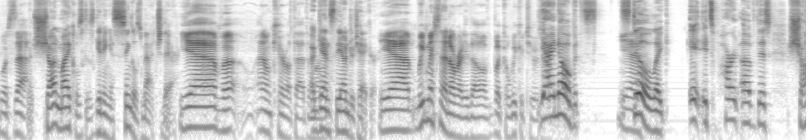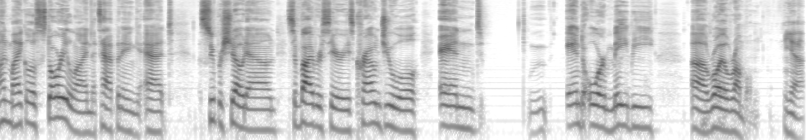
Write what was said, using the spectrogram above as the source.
What's that? Shawn Michaels is getting a singles match there Yeah, but I don't care about that at the against the Undertaker. Yeah, we mentioned that already though, like a week or two ago. Yeah, I know, but s- Yeah. still, like, it, it's part of this Shawn Michaels storyline that's happening at Super Showdown, Survivor Series, Crown Jewel, and and or maybe uh, Royal Rumble. Yeah.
